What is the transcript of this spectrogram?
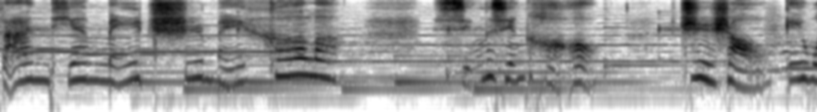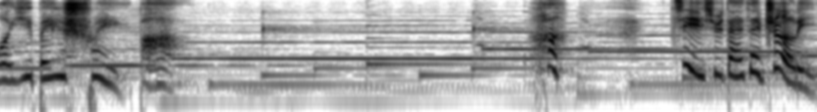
三天没吃没喝了，行行好，至少给我一杯水吧。哼，继续待在这里，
